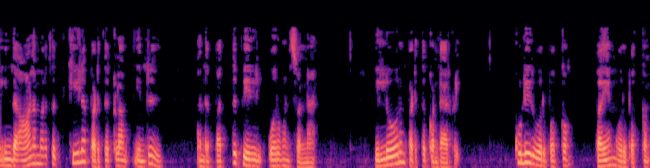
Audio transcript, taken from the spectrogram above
இந்த ஆலமரத்துக்கு கீழே படுத்துக்கலாம் என்று அந்த பத்து பேரில் ஒருவன் சொன்னான். எல்லோரும் படுத்துக்கொண்டார்கள் குளிர் ஒரு பக்கம் பயம் ஒரு பக்கம்.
